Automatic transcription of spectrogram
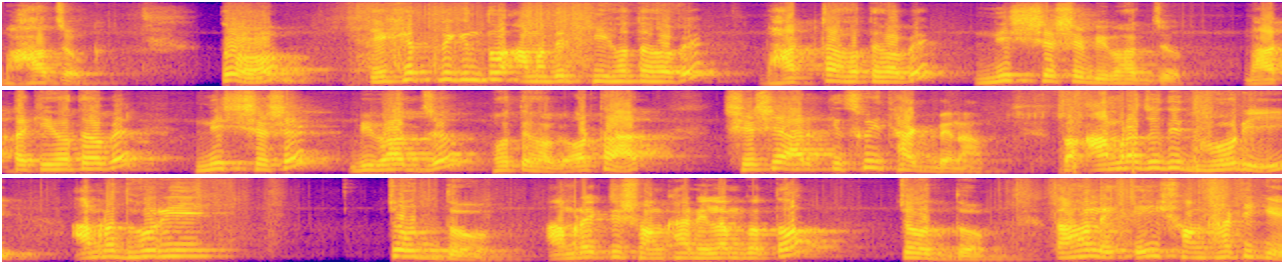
ভাজক। তো এক্ষেত্রে কিন্তু আমাদের কি হতে হবে? ভাগটা হতে হবে নিঃশেষে বিভাজ্য। ভাগটা কি হতে হবে? নিঃশেষে বিভাজ্য হতে হবে। অর্থাৎ শেষে আর কিছুই থাকবে না। তো আমরা যদি ধরি, আমরা ধরি চোদ্দ। আমরা একটি সংখ্যা নিলাম কত? চোদ্দ। তাহলে এই সংখ্যাটিকে,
